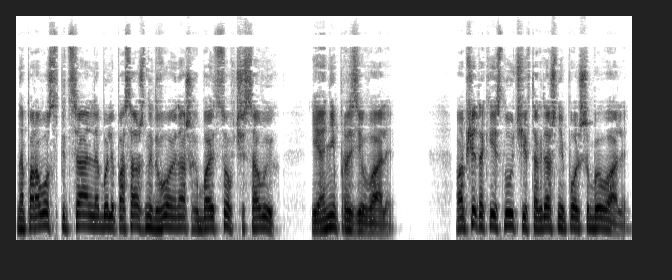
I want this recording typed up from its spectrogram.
На паровоз специально были посажены двое наших бойцов часовых, и они прозевали. Вообще такие случаи в тогдашней Польше бывали.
